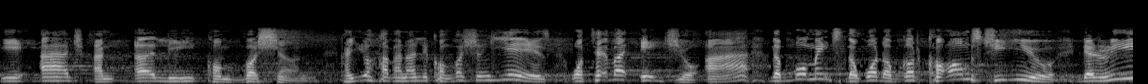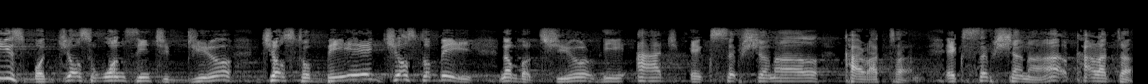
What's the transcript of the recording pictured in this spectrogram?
He had an early conversion. Can you have an early conversion? Yes. Whatever age you are, the moment the word of God comes to you, there is but just one thing to do, just obey, just obey. Number two, he had exceptional character. Exceptional character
